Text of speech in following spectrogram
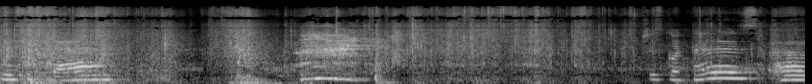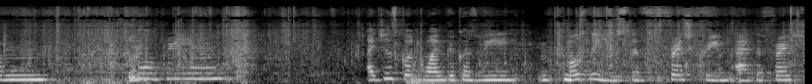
place is there just got this um cool cream. I just got one because we mostly use the fresh cream and the fresh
